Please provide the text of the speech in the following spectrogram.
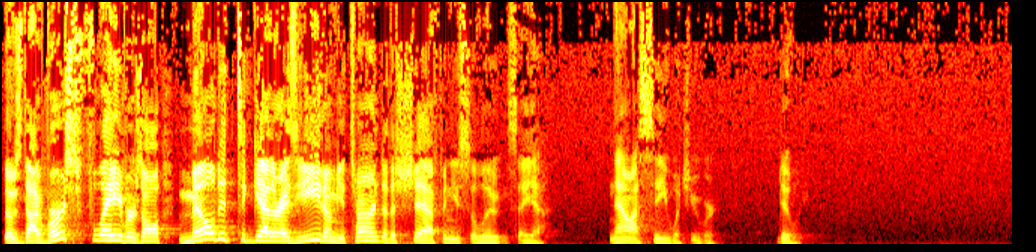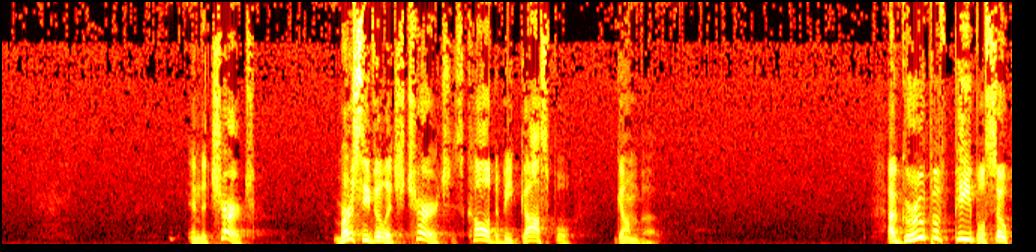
those diverse flavors all melded together as you eat them, you turn to the chef and you salute and say, yeah, now I see what you were doing. In the church, Mercy Village Church is called to be gospel gumbo. A group of people so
